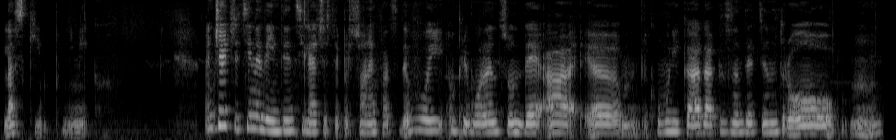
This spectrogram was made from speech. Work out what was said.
la schimb nimic. În ceea ce ține de intențiile acestei persoane față de voi, în primul rând sunt de a uh, comunica dacă sunteți într-o um,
